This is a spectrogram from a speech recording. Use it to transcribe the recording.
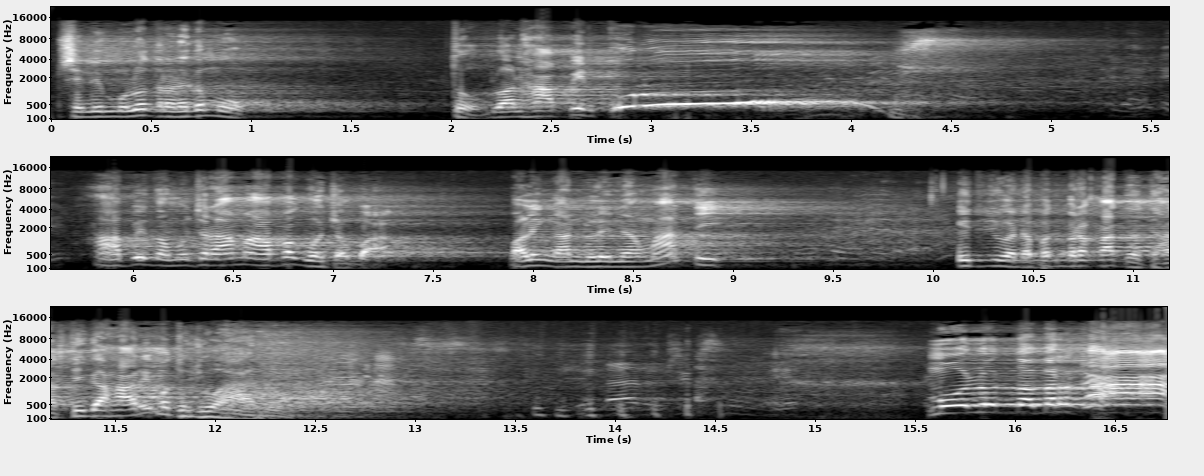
Silim mulut rada gemuk. Tuh bulan hafid kurus. Hafid mau ceramah apa gua coba? Paling ngandelin yang mati. Itu juga dapat berkat tiga hari atau tujuh hari mulut berkah.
